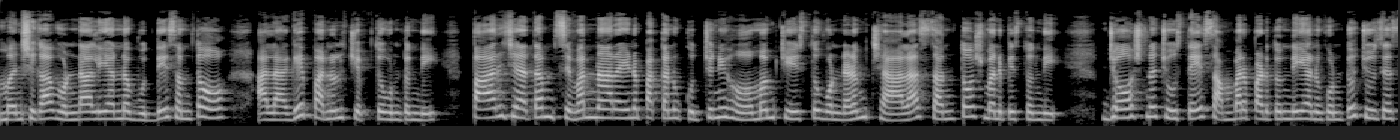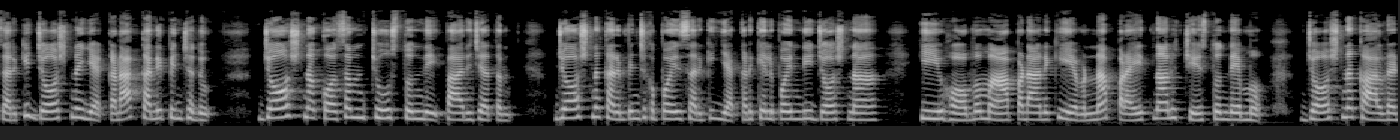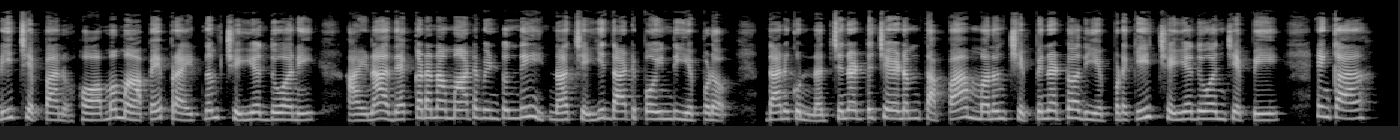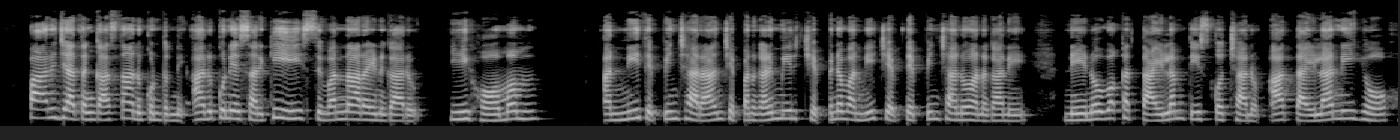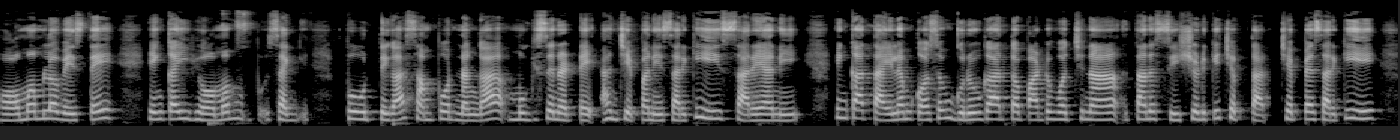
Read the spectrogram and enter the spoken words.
మనిషిగా ఉండాలి అన్న ఉద్దేశంతో అలాగే పనులు చెప్తూ ఉంటుంది. పారిజాతం శివనారాయణ పక్కన కూర్చుని హోమం చేస్తూ ఉండడం చాలా సంతోషం అనిపిస్తుంది జోష్న చూస్తే సంబరపడుతుంది అనుకుంటూ చూసేసరికి జోష్న ఎక్కడా కనిపించదు. జోష్న కోసం చూస్తుంది పారిజాతం. జోష్న కనిపించకపోయేసరికి ఎక్కడికి వెళ్ళిపోయింది జోష్న? ఈ హోమం ఆపడానికి ఏమన్నా ప్రయత్నాలు చేస్తుందేమో? జోష్నకు ఆల్రెడీ చెప్పాను హోమం ఆపే ప్రయత్నం చెయ్యొద్దు అని. అయినా అదెక్కడ నా మాట వింటుంది? నా చెయ్యి దాటిపోయింది ఎప్పుడో. దానికి నచ్చినట్టు చేయడం తప్ప మనం చెప్పినట్టు అది ఎప్పటికీ చెయ్యదు అని చెప్పి. ఇంకా పారిజాతం కాస్త అనుకుంటుంది. అనుకునేసరికి శివనారాయణ గారు ఈ హోమం అన్నీ తెప్పించారా? అని చెప్పాను కానీ మీరు చెప్పినవన్నీ చెప్ తెప్పించాను అనగానే నేను ఒక తైలం తీసుకొచ్చాను. ఆ తైలాన్ని హో హోమంలో వేస్తే ఇంకా ఈ హోమం సగ్ పూర్తిగా సంపూర్ణంగా ముగిసినట్టే అని చెప్పనేసరికి సరే అని. ఇంకా తైలం కోసం గురువుగారితో పాటు వచ్చిన తన శిష్యుడికి చెప్తారు. చెప్పేసరికి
